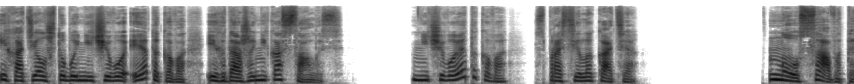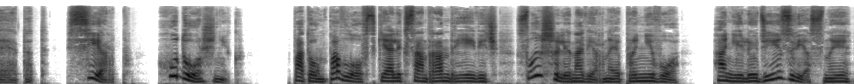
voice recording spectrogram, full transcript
и хотел, чтобы ничего этакого их даже не касалось. «Ничего этакого?» — спросила Катя. «Ну, Сава-то этот, серб, художник. Потом Павловский Александр Андреевич, слышали, наверное, про него? Они люди известные,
